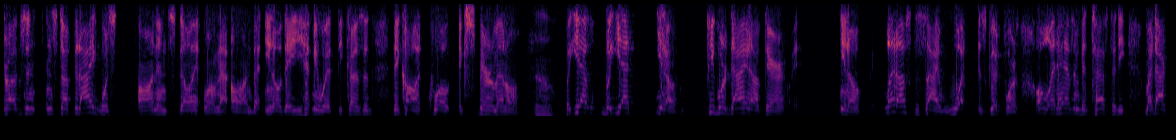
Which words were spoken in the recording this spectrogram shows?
drugs and, and stuff that I was on and still well not on, but you know they hit me with because of, they call it quote experimental. Oh. But yet, but yet, you know, people are dying out there. You know, let us decide what is good for us. Oh, it hasn't been tested. He, my doctor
